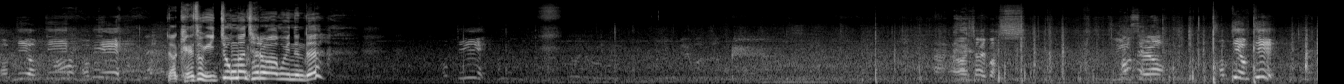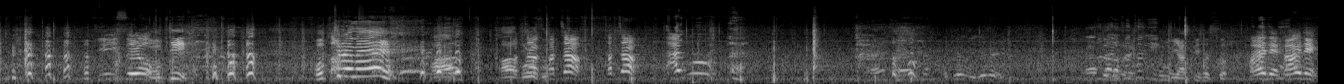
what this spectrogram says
없디 없디 없디 야 계속 이쪽만 촬영하고 있는데? 없디 아 짧아 씨. 뒤에 있어요. 없디 없디. 뒤에 있어요. 없디. 없디라며! 아, 아, 바짝 뭐였어? 바짝 바짝 아이고. 너무 약 드셨어. 가야 돼 가야 돼.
